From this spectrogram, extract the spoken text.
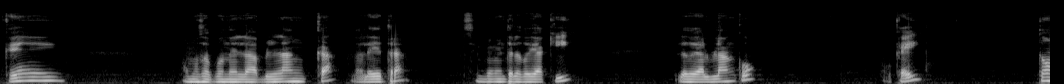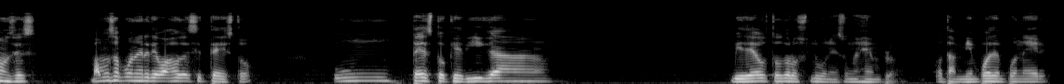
Ok. Vamos a poner la blanca, la letra. Simplemente le doy aquí. Le doy al blanco. Ok. Entonces, vamos a poner debajo de ese texto un texto que diga videos todos los lunes, un ejemplo. O también pueden poner,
